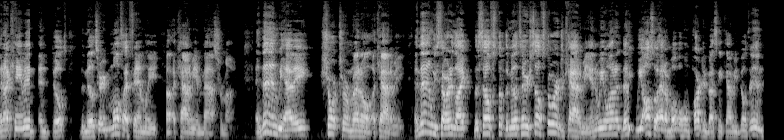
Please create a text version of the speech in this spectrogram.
Then I came in and built the military multifamily uh, academy and mastermind. And then we had a short-term rental academy. And then we started like the self the military self storage academy, and we wanted. Then we also had a mobile home park investing academy built in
